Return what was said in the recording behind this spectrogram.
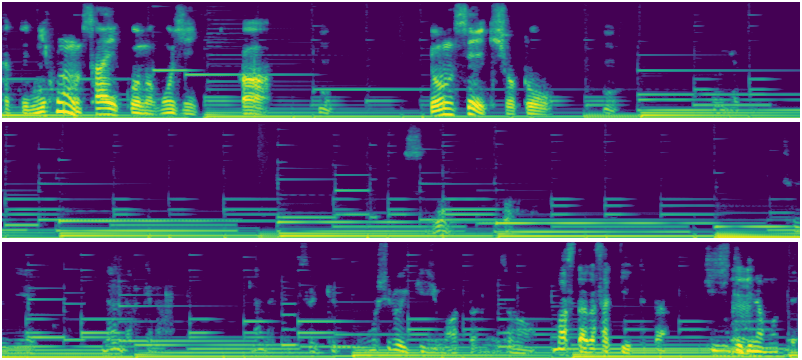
だって日本最古の文字が、4世紀初頭。すごい。それで、なんだっけな。なんだっけ、それ結構面白い記事もあったんだよ。その、マスターがさっき言ってた記事的なもんって。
